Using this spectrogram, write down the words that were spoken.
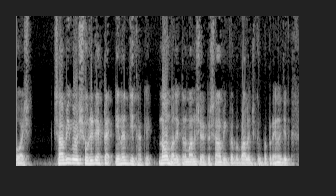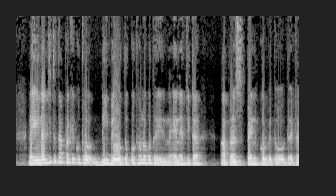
বয়স, স্বাভাবিকভাবে শরীরে একটা এনার্জি থাকে। নর্মাল এটা মানুষের একটা স্বাভাবিক ব্যাপার বায়োলজিক্যাল ব্যাপার এনার্জি এই এনার্জিটা তো আপনাকে কোথাও দিবে ও তো কোথাও না কোথাও এনার্জিটা আপনার স্পেন্ড করবে তো এটা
